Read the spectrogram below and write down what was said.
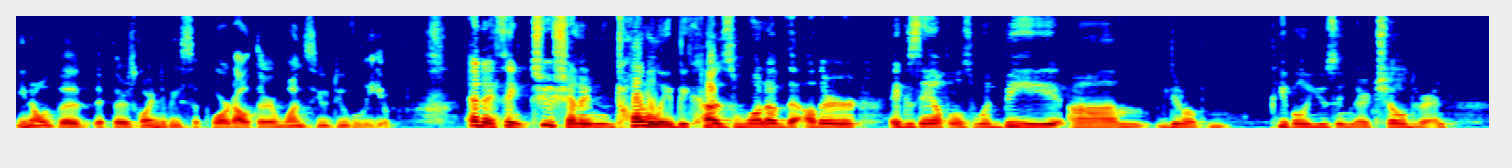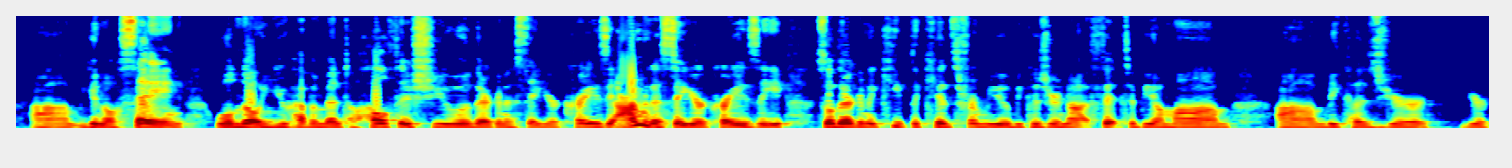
you know the if there's going to be support out there once you do leave And I think too, Shannon, totally, because one of the other examples would be, um, you know, people using their children. Um, you know, saying, well, no, you have a mental health issue. They're going to say you're crazy. I'm going to say you're crazy. So they're going to keep the kids from you because you're not fit to be a mom um, because you're you're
